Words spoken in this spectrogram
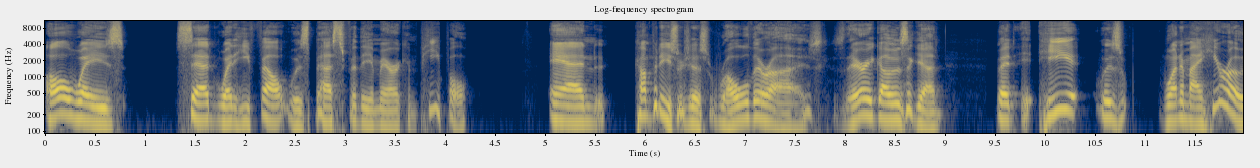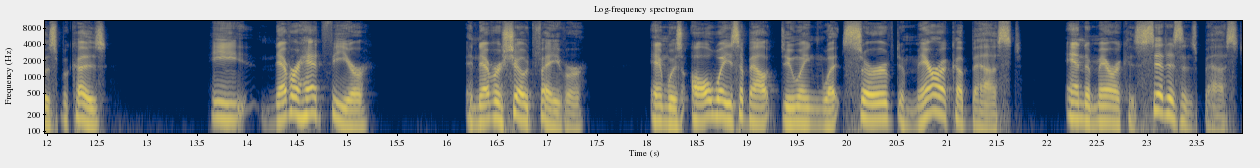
always said what he felt was best for the American people. And companies would just roll their eyes. There he goes again. But he was one of my heroes because he never had fear and never showed favor and was always about doing what served America best and America's citizens best.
